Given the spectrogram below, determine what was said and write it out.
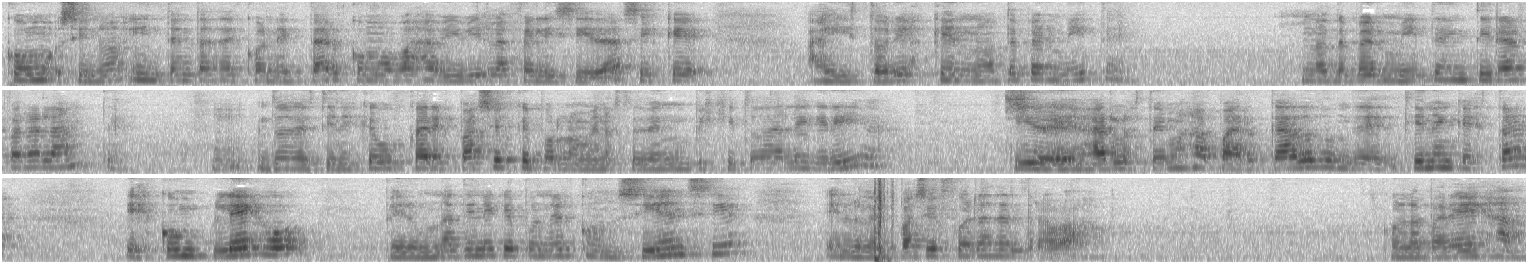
¿cómo, si no intentas desconectar, ¿cómo vas a vivir la felicidad? Si es que hay historias que no te permiten, no te permiten tirar para adelante. Entonces tienes que buscar espacios que por lo menos te den un pizquito de alegría y dejar los temas aparcados donde tienen que estar. Es complejo, pero una tiene que poner conciencia en los espacios fuera del trabajo. Con la pareja,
